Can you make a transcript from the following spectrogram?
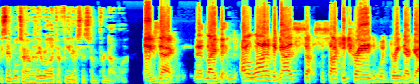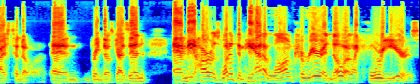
simple terms, they were like a feeder system for Noah. Exactly. Like a lot of the guys Sasaki trained would bring their guys to Noah and bring those guys in. And Miyahara was one of them. He had a long career in Noah, like four years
